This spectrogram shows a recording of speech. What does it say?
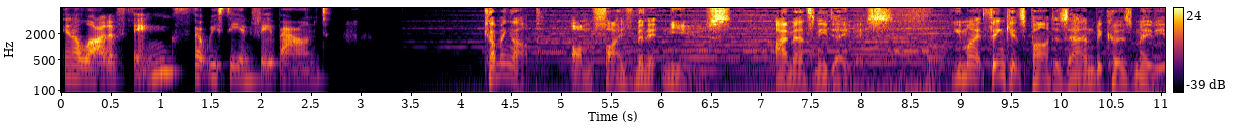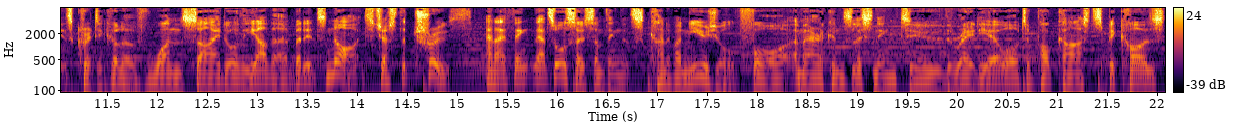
in a lot of things that we see in Faebound. Coming up on 5 Minute News. I'm Anthony Davis. You might think it's partisan because maybe it's critical of one side or the other, but it's not. It's just the truth. And I think that's also something that's kind of unusual for Americans listening to the radio or to podcasts because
